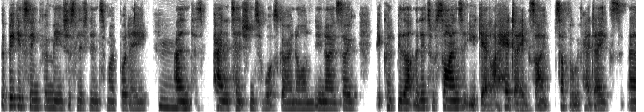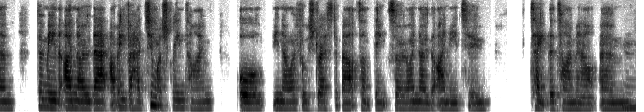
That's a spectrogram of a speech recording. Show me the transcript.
the biggest thing for me is just listening to my body mm. and just paying attention to what's going on, you know. So it could be like the little signs that you get, like headaches. I suffer with headaches. Um, for me, that I know that I've either had too much screen time or, you know, I feel stressed about something. So I know that I need to take the time out. Um, mm.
